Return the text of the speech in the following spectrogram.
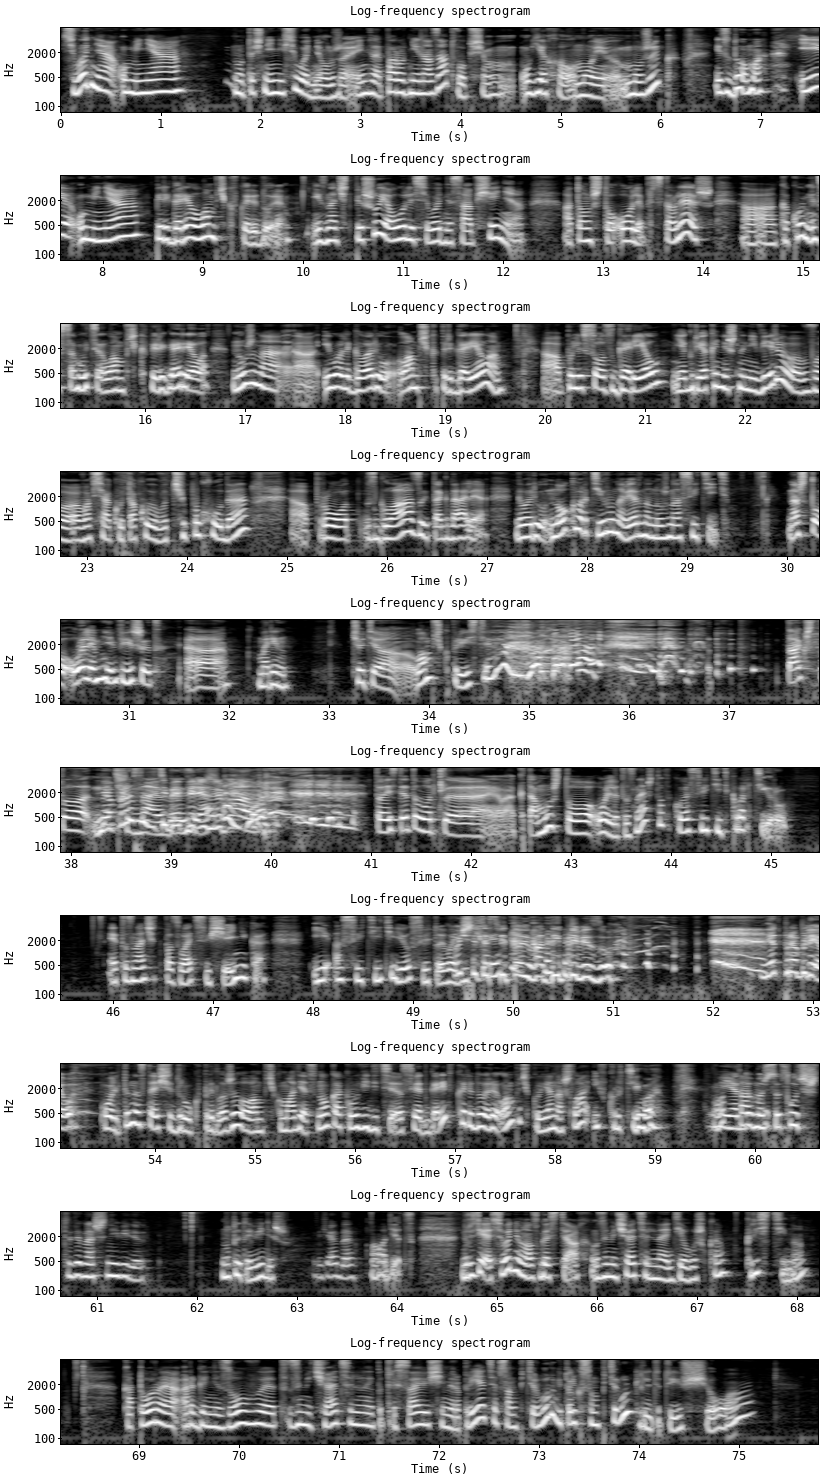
Сегодня у меня ну, точнее, не сегодня уже, я не знаю, пару дней назад, в общем, уехал мой мужик из дома, и у меня перегорела лампочка в коридоре. И, значит, пишу я Оле сегодня сообщение о том, что, Оля, представляешь, а, какое у меня событие, лампочка перегорела. Нужно, а, и Оле говорю, лампочка перегорела, а, пылесос горел. Я говорю, я, конечно, не верю в, во всякую такую вот чепуху, да, про сглазы и так далее. Говорю, но квартиру, наверное, нужно осветить. На что Оля мне пишет, а, Марин, что тебе лампочку привезти? Так что Я просто тебя переживала. То есть это вот э, к тому, что, Оля, ты знаешь, что такое осветить квартиру? Это значит позвать священника и осветить ее святой водичкой. Хочешь, я святой воды привезу? Нет проблем. Оль, ты настоящий друг. Предложила лампочку, молодец. Но, как вы видите, свет горит в коридоре, лампочку я нашла и вкрутила. Вот я думаю, вот. что случай, что ты наши не видел. Ну, ты-то видишь. Я да. Молодец. Друзья, сегодня у нас в гостях замечательная девушка Кристина, которая организовывает замечательные, потрясающие мероприятия в Санкт-Петербурге. Только в Санкт-Петербурге или где-то еще?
